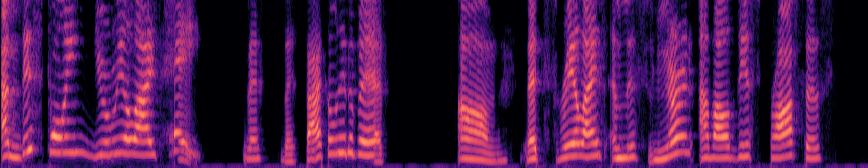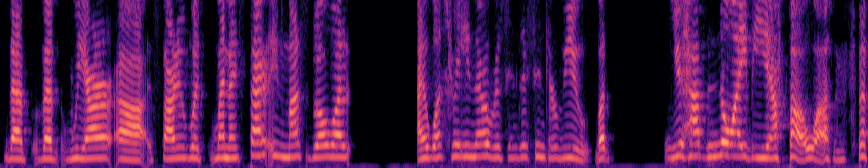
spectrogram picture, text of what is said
at this point, you realize, hey, let's let's back a little bit um, let's realize and let's learn about this process that that we are uh, starting with. When I started in Más Global, I was really nervous in this interview, but you have no idea how it was.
